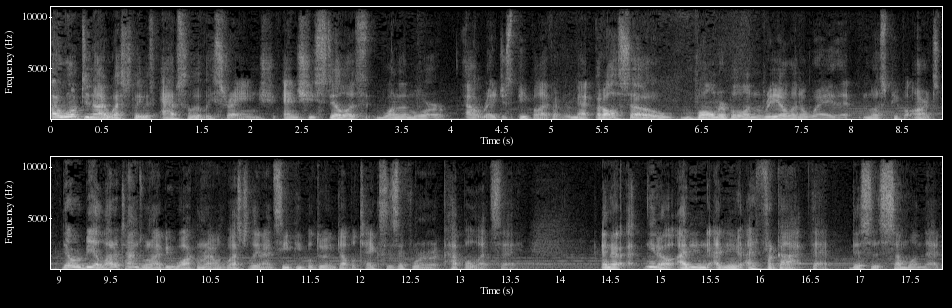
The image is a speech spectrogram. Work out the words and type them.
I won't deny Westerly was absolutely strange, and she still is one of the more outrageous people I've ever met, but also vulnerable and real in a way that most people aren't. There would be a lot of times when I'd be walking around with Westerly and I'd see people doing double takes as if we're a couple, let's say, and uh, you know, I didn't, I didn't, I forgot that this is someone that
